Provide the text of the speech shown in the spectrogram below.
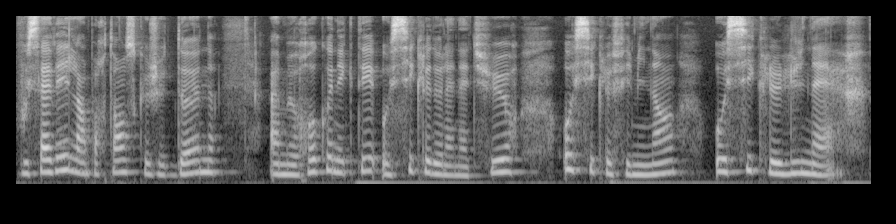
vous savez l'importance que je donne à me reconnecter au cycle de la nature, au cycle féminin, au cycle lunaire.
